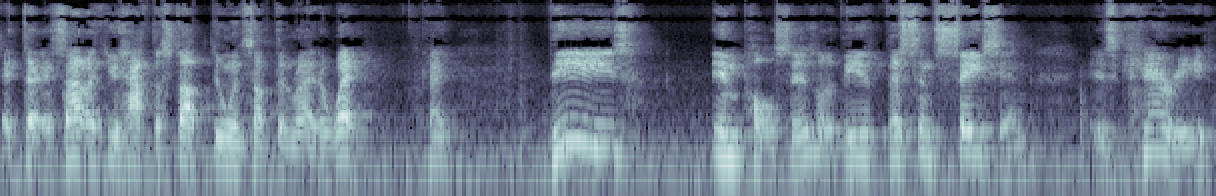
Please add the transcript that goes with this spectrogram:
It, it's not like you have to stop doing something right away, okay? These impulses or the, the sensation is carried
